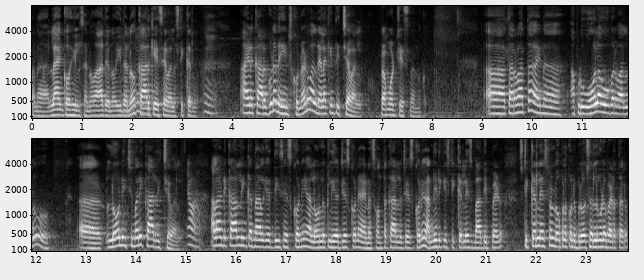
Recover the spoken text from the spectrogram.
మన ల్యాంకో హిల్స్ అనో అదనో ఇదనో కార్కి వేసేవాళ్ళు స్టిక్కర్లు. ఆయన కార్ కూడా వేయించుకున్నాడు వాళ్ళు నెలకింత ఇచ్చేవాళ్ళు ప్రమోట్ చేసినందుకు. తర్వాత ఆయన అప్పుడు ఓలా ఊబర్ వాళ్ళు లోన్ ఇచ్చి మరీ కార్లు ఇచ్చేవాళ్ళు. అలాంటి కార్లు ఇంకా నాలుగైదు తీసేసుకొని ఆ లోన్లు క్లియర్ చేసుకొని ఆయన సొంత కార్లు చేసుకొని అన్నిటికీ స్టిక్కర్లు వేసి బాగా తిప్పాడు. స్టిక్కర్లు వేసిన లోపల కొన్ని బ్రోచర్లు కూడా పెడతారు.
